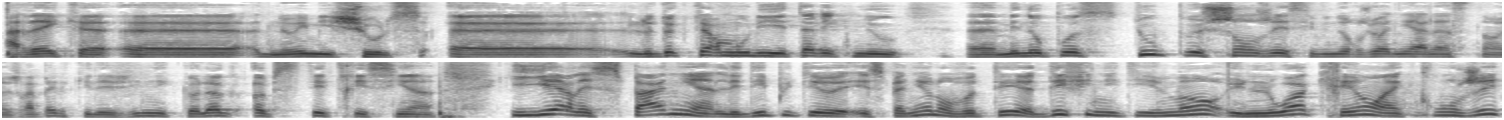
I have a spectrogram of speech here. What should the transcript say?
avec euh, Noémie Schulz. Euh, le docteur Mouly est avec nous. Euh, ménopause, tout peut changer si vous nous rejoignez à l'instant. Et je rappelle qu'il est gynécologue obstétricien. Hier, l'Espagne, les députés espagnols ont voté définitivement une loi créant un congé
